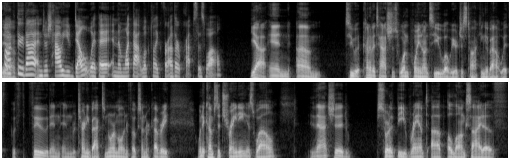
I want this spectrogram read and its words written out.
talk yeah. through that and just how you dealt with it and then what that looked like for other preps as well. Yeah. And, um, to kind of attach just one point onto what we were just talking about with with food and and returning back to normal and focus on recovery. When it comes to training as well that should sort of be ramped up alongside of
